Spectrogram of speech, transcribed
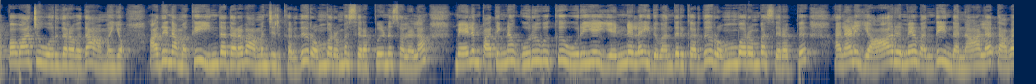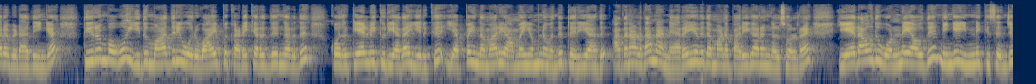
எப்போவாச்சும் ஒரு தடவை தான் அமையும். அது நமக்கு இந்த தடவை அமைஞ்சிருக்கிறது. ரொம்ப ரொம்ப சிறப்புன்னு சொல்லலாம். மேலும் பார்த்திங்கன்னா குருவுக்கு உரிய எண்ணில் இது வந்திருக்கிறது. ரொம்ப ரொம்ப சிறப்பு. அதனால் யாருமே வந்து இந்த நாளை தவற விடாதீங்க. திரும்பவும் இது மாதிரி ஒரு வாய்ப்பு கிடைக்கிறதுங்கிறது ஒரு கேள்விக்குறியாக தான் இருக்குது எப்போ இந்த மாதிரி அமையும்னு வந்து தெரியாது. அதனால தான் நான் நிறைய விதமான பரிகாரங்கள் சொல்கிறேன் ஏதாவது ஒன்றையாவது நீங்கள் இன்றைக்கி செஞ்சு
